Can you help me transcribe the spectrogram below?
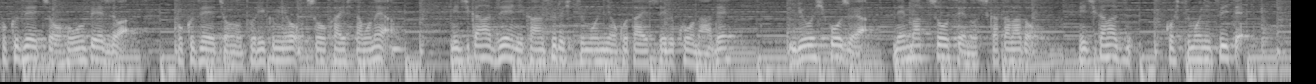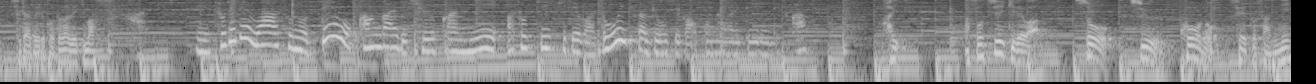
国税庁ホームページでは国税庁の取り組みを紹介したものや身近な税に関する質問にお答えしているコーナーで医療費控除や年末調整の仕方など身近なご質問について調べることができます。えそれではその税を考える習慣に阿蘇地域ではどういった行事が行われているんですか？はい。阿蘇地域では小中高の生徒さんに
